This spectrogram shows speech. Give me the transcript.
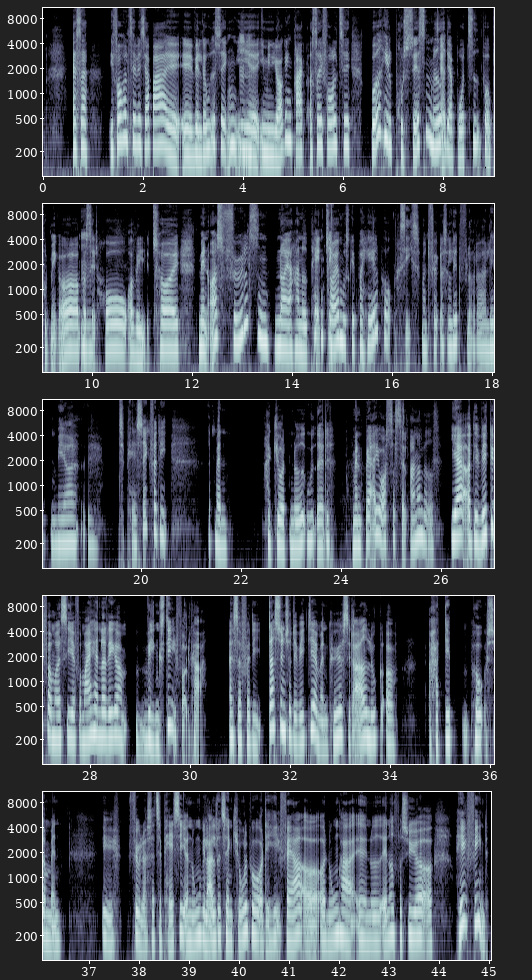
Altså, i forhold til, hvis jeg bare øh, øh, vælter ud af sengen mm. i, mhm. øh, i min joggingdragt, og så i forhold til både hele processen med, ja. at jeg bruger tid på at putte make op mm. og mhm. sætte hår og vælge tøj, men også følelsen, når jeg har noget pænt tøj ja. og måske et par hæle på. Præcis. Man føler sig lidt flottere og lidt mere øh, tilpas, ikke? Fordi at man har gjort noget ud af det. Man bærer jo også sig selv anderledes. Ja, og det er vigtigt for mig at sige, at for mig handler det ikke om, hvilken stil folk har. Altså, fordi der synes jeg, det er vigtigt, at man kører sit eget look og har det på, som man øh, føler sig tilpas i, og nogen vil aldrig tage en kjole på, og det er helt fair, og, og nogen har øh, noget andet frisyr, og helt fint.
